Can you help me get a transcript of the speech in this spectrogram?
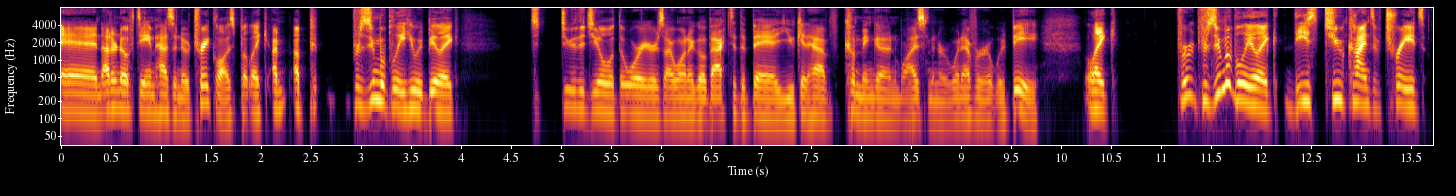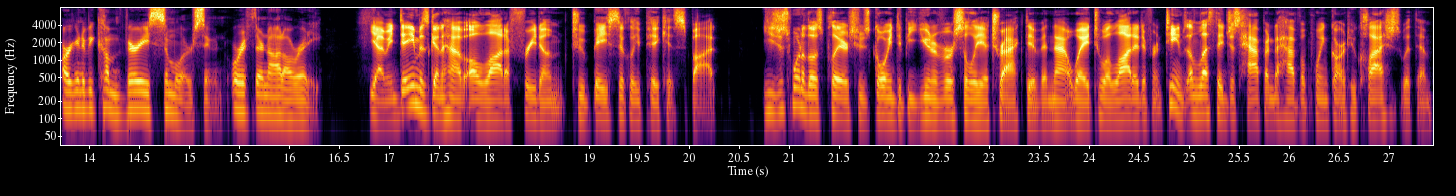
And I don't know if Dame has a no trade clause, but like I'm presumably he would be like, do the deal with the Warriors. I want to go back to the Bay. You can have Kuminga and Wiseman or whatever it would be. Like, pre- presumably, like these two kinds of trades are going to become very similar soon, or if they're not already. Yeah, I mean, Dame is going to have a lot of freedom to basically pick his spot. He's just one of those players who's going to be universally attractive in that way to a lot of different teams, unless they just happen to have a point guard who clashes with him.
